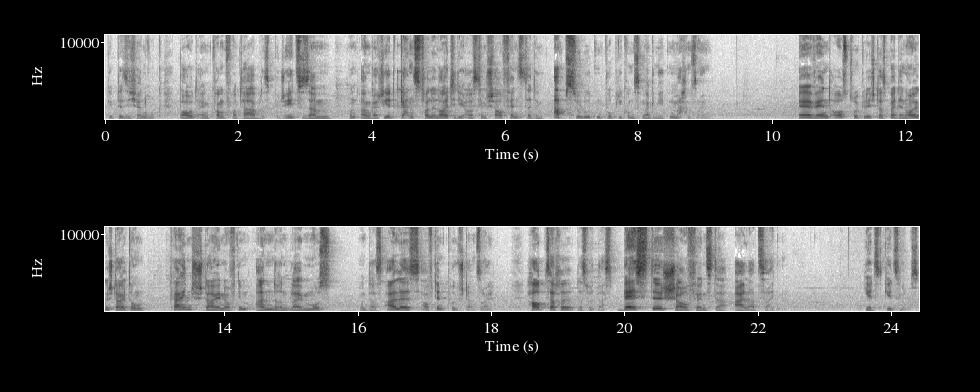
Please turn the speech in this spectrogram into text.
gibt er sich einen Ruck, baut ein komfortables Budget zusammen und engagiert ganz tolle Leute, die aus dem Schaufenster den absoluten Publikumsmagneten machen sollen. Er erwähnt ausdrücklich, dass bei der Neugestaltung kein Stein auf dem anderen bleiben muss und dass alles auf den Prüfstand soll. Hauptsache, das wird das beste Schaufenster aller Zeiten. Jetzt geht's los.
